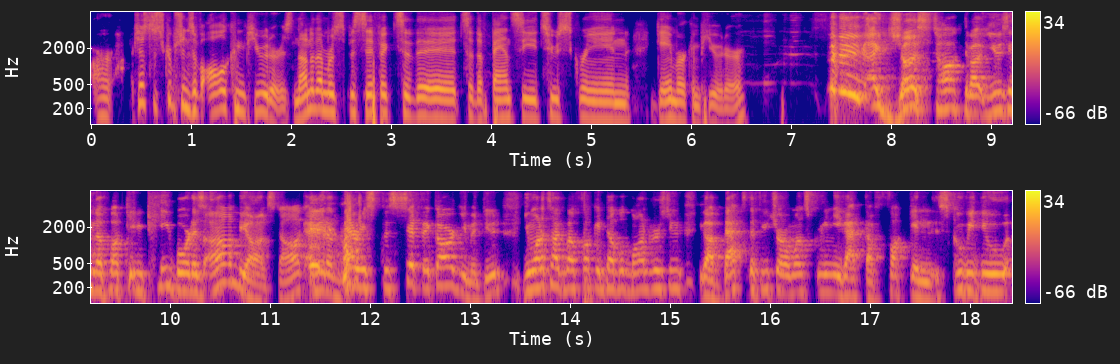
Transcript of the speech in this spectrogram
are just descriptions of all computers none of them are specific to the to the fancy two screen gamer computer I just talked about using the fucking keyboard as ambiance, dog. I made a very specific argument, dude. You want to talk about fucking double monitors, dude? You got Back to the Future on one screen. You got the fucking Scooby Doo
